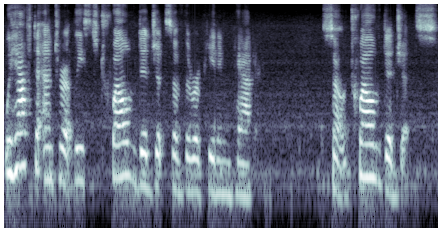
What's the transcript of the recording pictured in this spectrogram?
we have to enter at least 12 digits of the repeating pattern. So 12 digits.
